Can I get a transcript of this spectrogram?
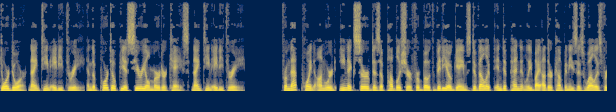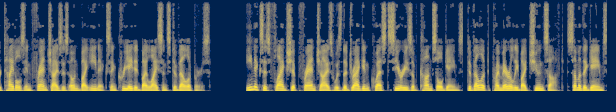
Door Door and the Portopia Serial Murder Case 1983. From that point onward, Enix served as a publisher for both video games developed independently by other companies as well as for titles in franchises owned by Enix and created by licensed developers. Enix's flagship franchise was the Dragon Quest series of console games, developed primarily by Chunsoft. Some of the games,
